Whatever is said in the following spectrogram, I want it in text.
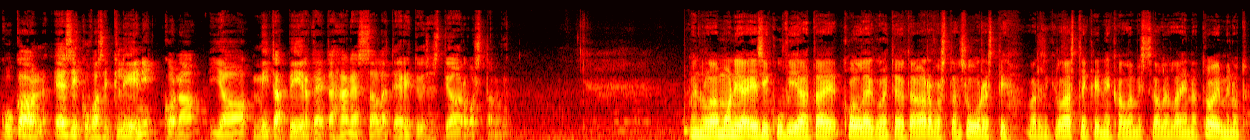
Kuka on esikuvasi kliinikkona ja mitä piirteitä hänessä olet erityisesti arvostanut? Minulla on monia esikuvia tai kollegoita, joita arvostan suuresti, varsinkin lastenklinikalla, missä olen lähinnä toiminut.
